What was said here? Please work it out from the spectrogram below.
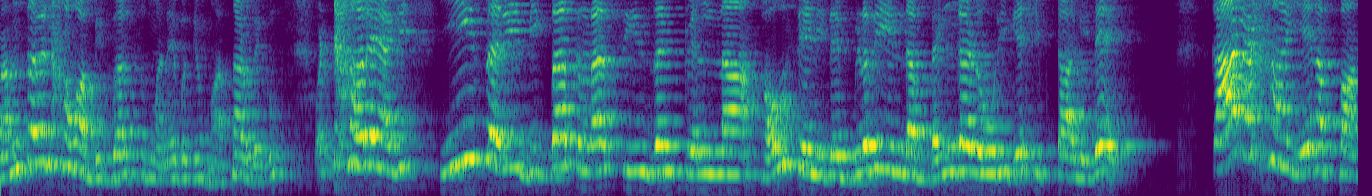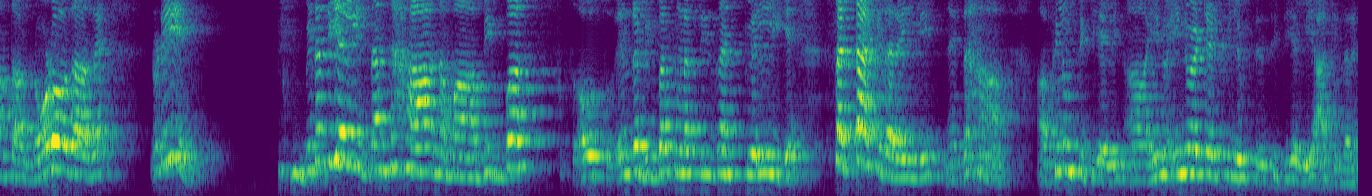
ನಂತರವೇ ನಾವು ಆ ಬಿಗ್ ಬಾಸ್ ಮನೆ ಬಗ್ಗೆ ಮಾತನಾಡಬೇಕು. ಒಟ್ಟಾರೆಯಾಗಿ ಈ ಸರಿ ಬಿಗ್ ಬಾಸ್ ಕನ್ನಡ ಸೀಸನ್ ಟ್ವೆಲ್ನ ಹೌಸ್ ಏನಿದೆ, ಬಿಡದಿಯಿಂದ ಬೆಂಗಳೂರಿಗೆ ಶಿಫ್ಟ್ ಆಗಿದೆ. ಕಾರಣ ಏನಪ್ಪ ಅಂತ ನೋಡೋದಾದರೆ, ನೋಡಿ ಬಿಡದಿಯಲ್ಲಿ ಇದ್ದಂತಹ ನಮ್ಮ ಬಿಗ್ ಬಾಸ್ ಹೌಸ್ ಅಂದರೆ ಬಿಗ್ ಬಾಸ್ ಕನ್ನಡ ಸೀಸನ್ ಟ್ವೆಲ್ಲಿಗೆ ಸೆಟ್ ಹಾಕಿದ್ದಾರೆ ಇಲ್ಲಿ, ಆಯಿತಾ? ಫಿಲ್ಮ್ ಸಿಟಿಯಲ್ಲಿ ಇನ್ ಇನ್ವೈಟೆಡ್ ಫಿಲ್ಮ್ ಸಿಟಿಯಲ್ಲಿ ಹಾಕಿದ್ದಾರೆ.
